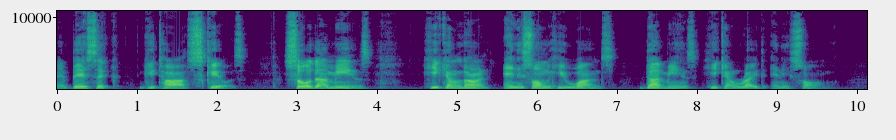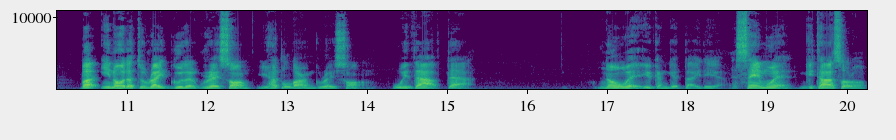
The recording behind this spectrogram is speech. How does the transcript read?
and basic guitar skills. So that means he can learn any song he wants. That means he can write any song. But in order to write good great song, you have to learn great song. Without that, no way you can get the idea. Same way, guitar solo,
